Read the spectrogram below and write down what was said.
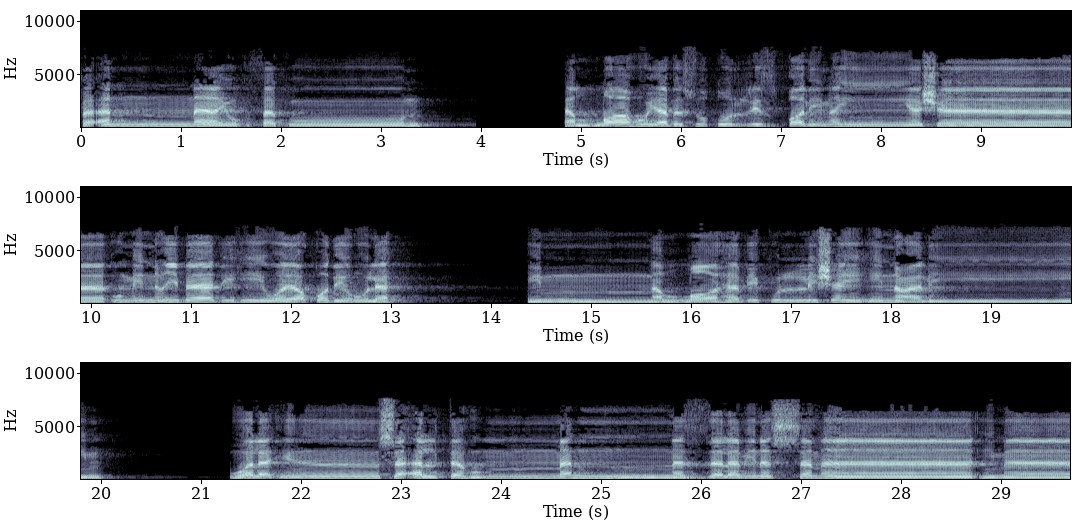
فَأَنَّىٰ يُؤْفَكُونَ. اللَّهُ يَبْسُطُ الرِّزْقَ لِمَن يَشَاءُ مِنْ عِبَادِهِ وَيَقْدِرُ لَهُ ۚ. إِنَّ اللَّهَ بِكُلِّ شَيْءٍ عَلِيمٌ. وَلَئِن سَأَلْتَهُم مَّن نَّزَّلَ مِنَ السَّمَاءِ مَاءً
